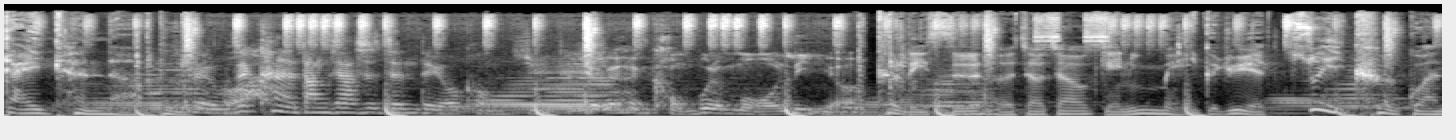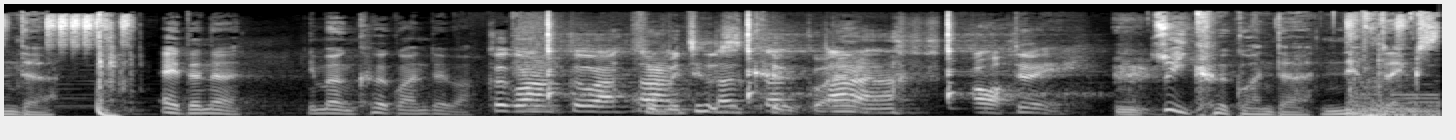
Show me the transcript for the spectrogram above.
该看哪部？对我在看的当下是真的有恐惧，有个很恐怖的魔力哦。克里斯和娇娇给你每个月最客观的。哎，等等，你们很客观对吧？客观，客观，我们就是客观当然了，哦，对，最客观的 Netflix、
